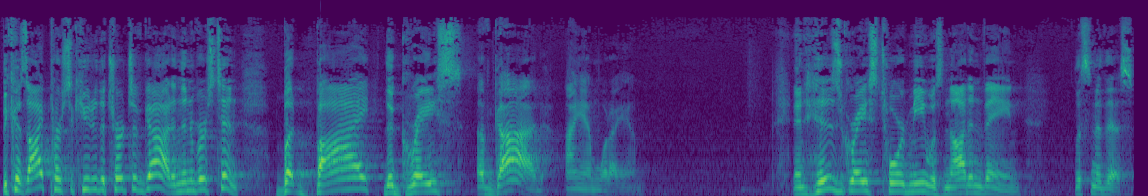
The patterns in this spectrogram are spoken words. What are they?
because I persecuted the church of God. And then in verse 10, but by the grace of God, I am what I am. And his grace toward me was not in vain. Listen to this.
